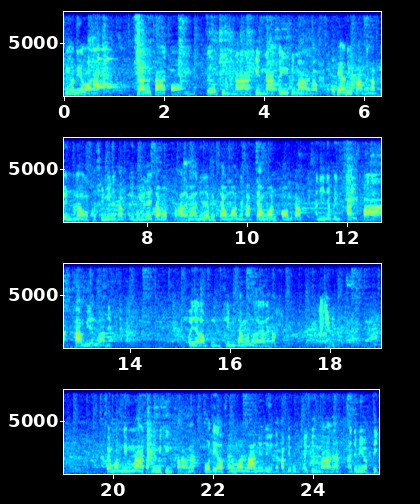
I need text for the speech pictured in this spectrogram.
อืมอันนี้อร่อยนะได้รสชาติของเรียกว่ากลิ่นงากลิ่นงาตีขึ้นมาเลยครับโอเค อันที่สามนะครับเป็นทางด้านของซาชิมินะครับ อันนี้ผมไม่แน่ใจว่าปลาอะไรบ้างอันนี้น่าเป็นแซลมอนนะครับแซลมอนพร้อมกับ อันนี้น่าเป็นไข่ปลาคาเวียร์หรือเปล่าเนี่ย เฮ้ยเดี๋ยวเราผมชิมแซลมอนก่อนแล้วกันนะครับ แซลมอนนิ่มมากครับไม่มีกลิ่นคาวนะ ปกติแล้วแซลมอนร้านอื่นๆนะครับที่ผมเคยกินมานะ อาจจะมีแบบติด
